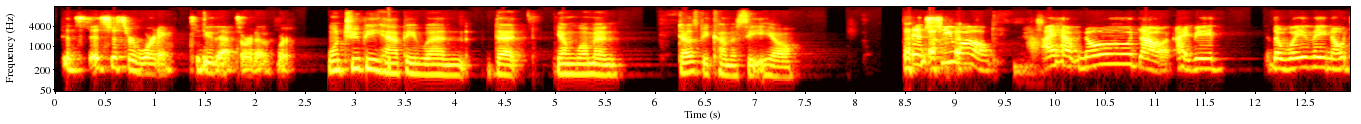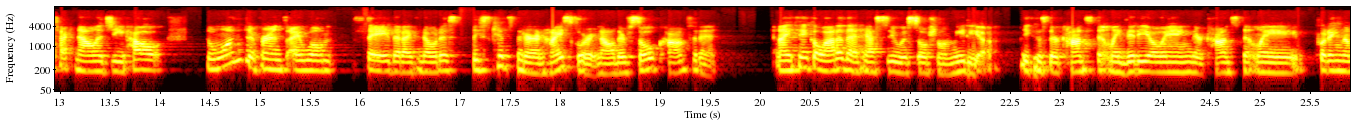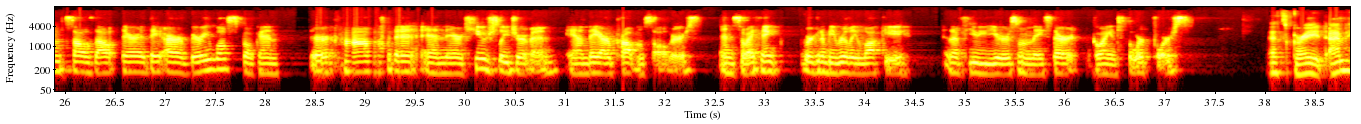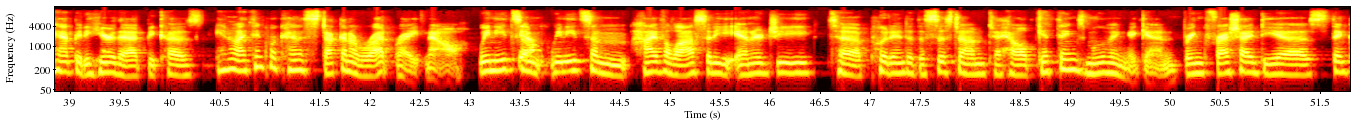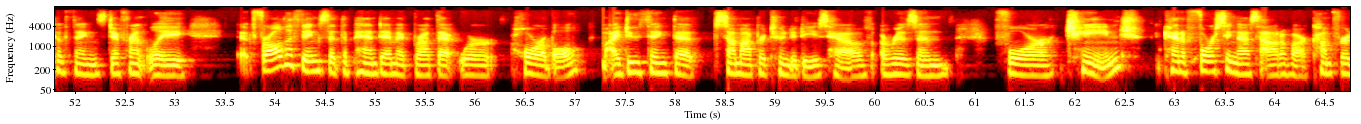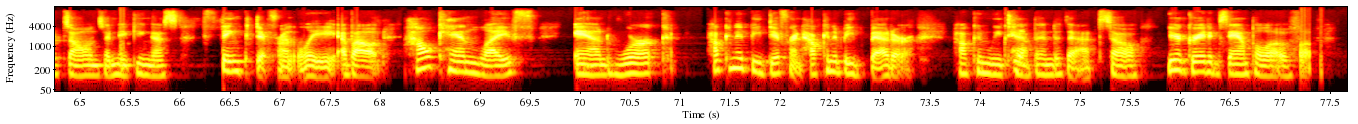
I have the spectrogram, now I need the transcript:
it's it's just rewarding to do that sort of work. Won't you be happy when that young woman does become a CEO? and she will. I have no doubt. I mean, the way they know technology, how the one difference I will say that I've noticed these kids that are in high school right now, they're so confident. And I think a lot of that has to do with social media because they're constantly videoing, they're constantly putting themselves out there. They are very well spoken, they're confident, and they're hugely driven, and they are problem solvers. And so I think we're going to be really lucky in a few years when they start going into the workforce. That's great. I'm happy to hear that because, you know, I think we're kind of stuck in a rut right now. We need some yeah. we need some high velocity energy to put into the system to help get things moving again, bring fresh ideas, think of things differently. For all the things that the pandemic brought that were horrible, I do think that some opportunities have arisen for change, kind of forcing us out of our comfort zones and making us think differently about how can life and work how can it be different? How can it be better? How can we tap into that? So you're a great example of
